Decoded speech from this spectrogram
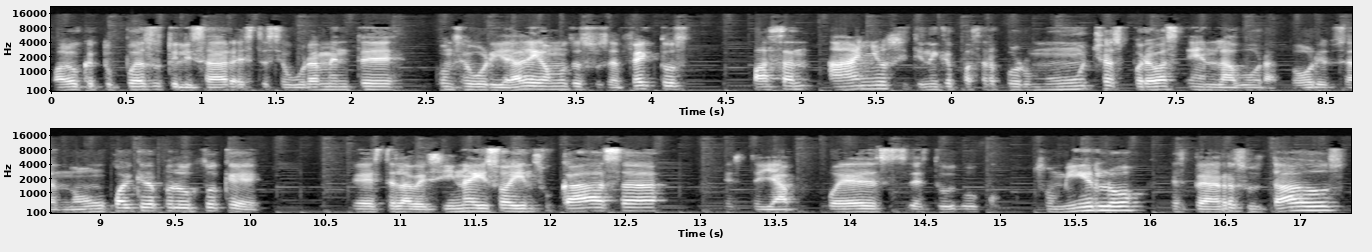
o algo que tú puedas utilizar este, seguramente con seguridad, digamos, de sus efectos, pasan años y tienen que pasar por muchas pruebas en laboratorio, o sea, no cualquier producto que este, la vecina hizo ahí en su casa, este, ya puedes este, consumirlo, esperar resultados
